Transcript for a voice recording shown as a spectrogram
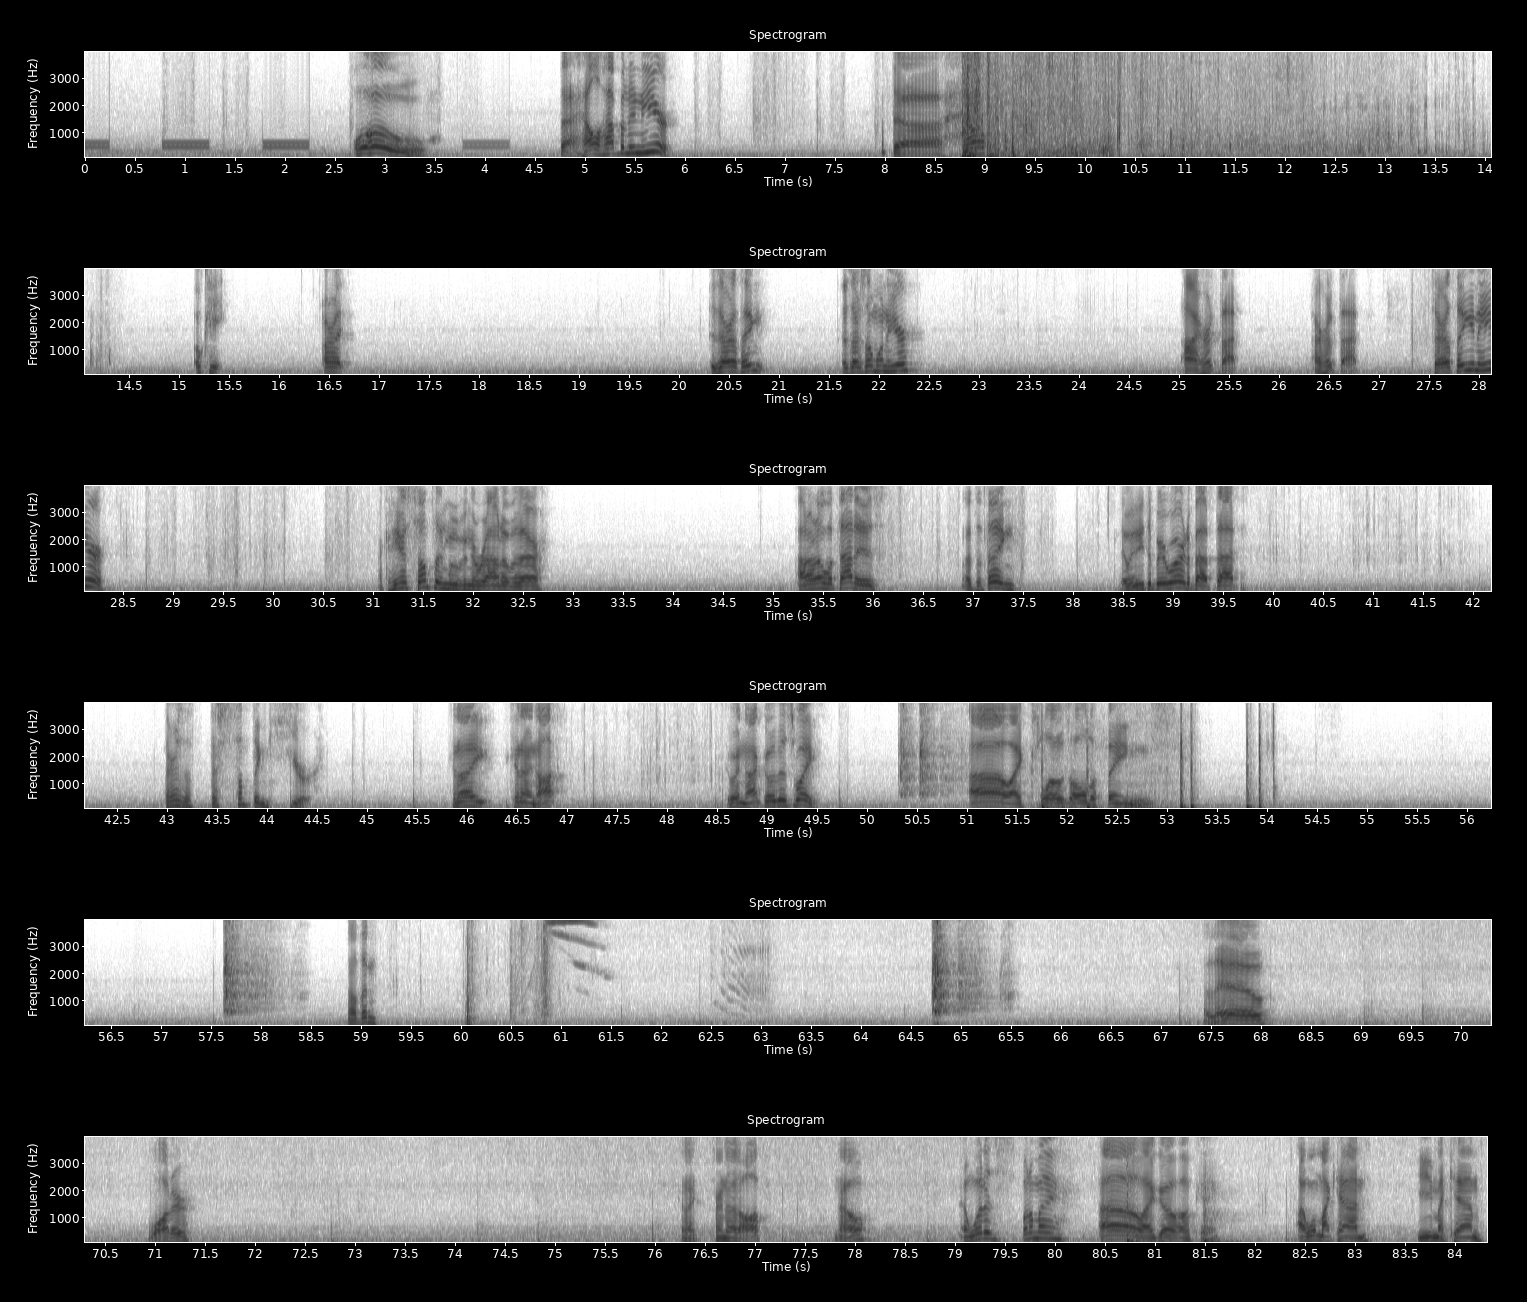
Whoa! The hell happened in here? What the hell? Okay. Alright. Is there a thing? Is there someone here? Oh, I heard that. I heard that. Is there a thing in here? I can hear something moving around over there. I don't know what that is. That's a thing. Do we need to be worried about that? There's a there's something here. Can I can I not? Do I not go this way? Oh, I close all the things. Nothing? Hello? Water? Can I turn that off? No? And what is, what am I? Oh, I go, okay. I want my can. You need my can.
